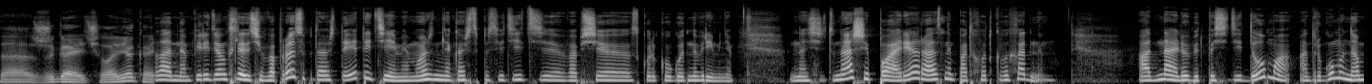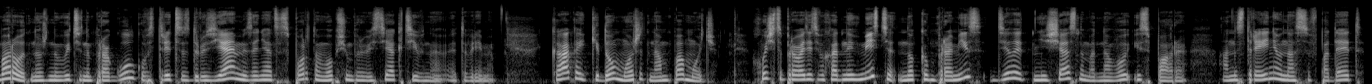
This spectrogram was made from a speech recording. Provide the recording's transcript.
а, сжигает человека. Ладно, перейдем к следующему вопросу, потому что этой теме можно, мне кажется, посвятить э, вообще сколько угодно времени. Значит, в нашей паре разный подход к выходным. Одна любит посидеть дома, а другому наоборот. Нужно выйти на прогулку, встретиться с друзьями, заняться спортом, в общем, провести активно это время. Как айкидо может нам помочь? Хочется проводить выходные вместе, но компромисс делает несчастным одного из пары, а настроение у нас совпадает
